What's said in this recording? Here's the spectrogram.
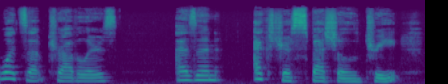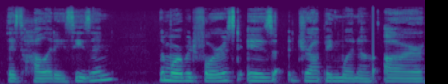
What's up, travelers? As an extra special treat this holiday season, the Morbid Forest is dropping one of our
